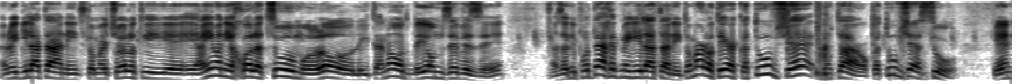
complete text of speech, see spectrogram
על מגילת תענית, זאת אומרת שואל אותי אה, האם אני יכול לצום או לא להתענות ביום זה וזה, אז אני פותח את מגילת תענית, אומר לו תראה כתוב שמותר או כתוב שאסור. כן?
